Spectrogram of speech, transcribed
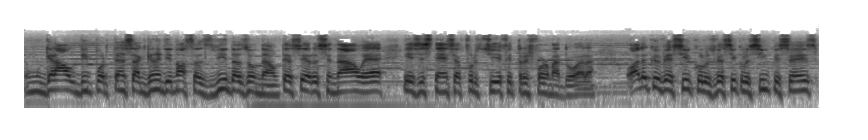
um grau de importância grande em nossas vidas ou não. O terceiro sinal é existência frutífera e transformadora. Olha o que os versículos, versículos 5 e 6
